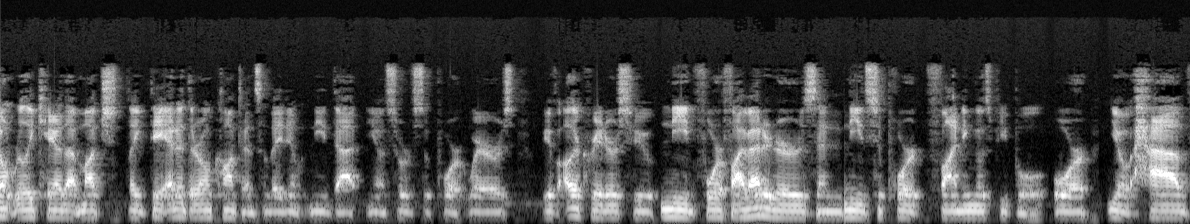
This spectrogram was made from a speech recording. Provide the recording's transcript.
don't really care that much. Like they edit their own content, so they don't need that, you know, sort of support. Whereas we have other creators who need four or five editors and need support finding those people, or you know, have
